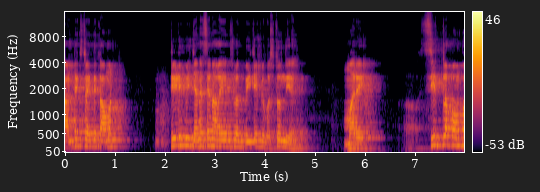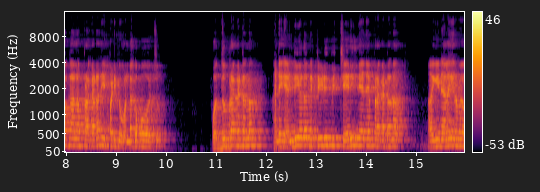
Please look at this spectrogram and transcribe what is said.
కంటెక్స్ట్ అయితే కామన్ టీడీపీ జనసేన అలయన్స్లోకి బీజేపీ వస్తుంది అని. మరి సీట్ల పంపకాల ప్రకటన ఇప్పటికీ ఉండకపోవచ్చు. పొద్దు ప్రకటన అంటే ఎన్డీఏలోకి టీడీపీ చేరింది అనే ప్రకటన ఈ నెల ఇరవై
